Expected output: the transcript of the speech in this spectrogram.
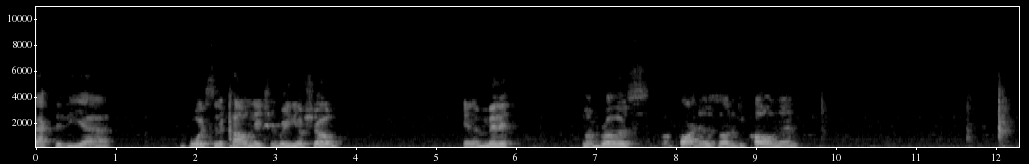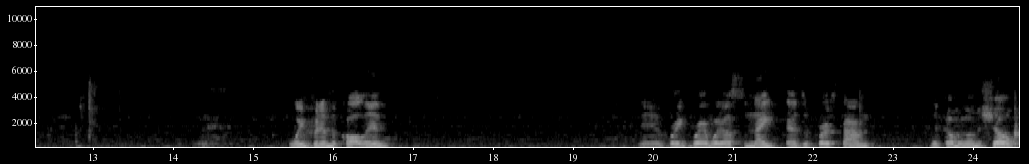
Back to the uh, Voice of the Colin Nature radio show. In a minute, my brothers, my partners ought to be calling in. Waiting for them to call in and break bread with us tonight as the first time they're coming on the show.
